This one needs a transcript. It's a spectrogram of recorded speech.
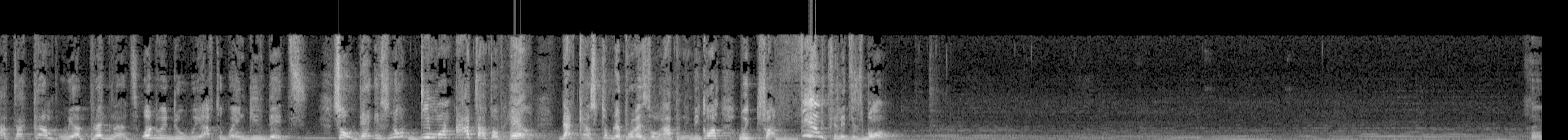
After camp, we are pregnant. What do we do? We have to go and give birth. So there is no demon out, out of hell that can stop the prophecy from happening because we travail till it is born. Hmm.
